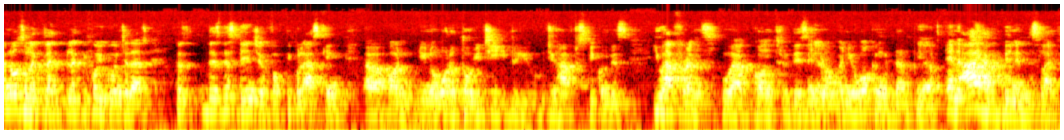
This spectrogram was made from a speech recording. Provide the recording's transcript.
and also like like like before you go into that, because there's this danger for people asking uh, on you know what authority do you do you have to speak on this? You have friends who have gone through this, and Yeah. you're and you're walking with them. yeah And I have been in this life.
